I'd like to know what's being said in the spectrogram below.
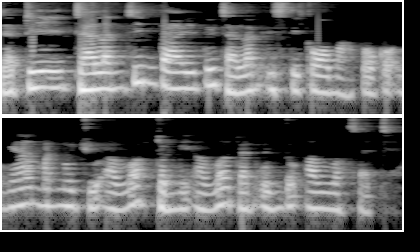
Jadi jalan cinta itu jalan istiqomah. Pokoknya menuju Allah, demi Allah, dan untuk Allah saja.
